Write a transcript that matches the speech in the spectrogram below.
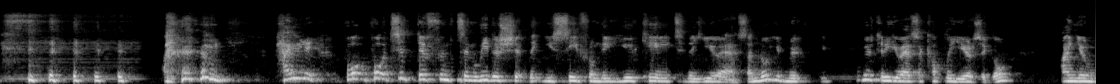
How what, what's the difference in leadership that you see from the UK to the US? I know you moved, you moved to the US a couple of years ago, and you're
